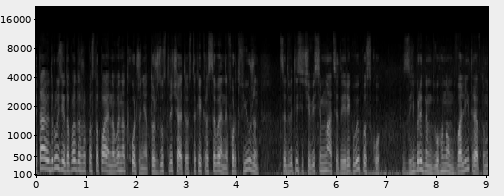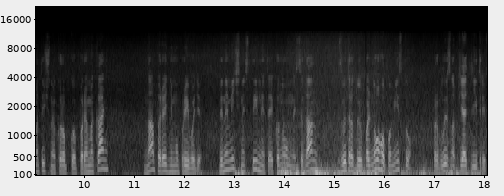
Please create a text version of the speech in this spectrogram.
Вітаю, друзі! До продажу поступає нове надходження. Тож зустрічайте ось такий красивенний Ford Fusion. Це 2018 рік випуску з гібридним двигуном 2 літри, автоматичною коробкою перемикань на передньому приводі. Динамічний, стильний та економний седан з витратою пального по місту приблизно 5 літрів.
